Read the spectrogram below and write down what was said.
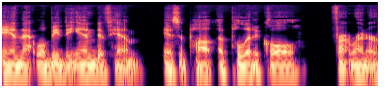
and that will be the end of him as a, po- a political frontrunner.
